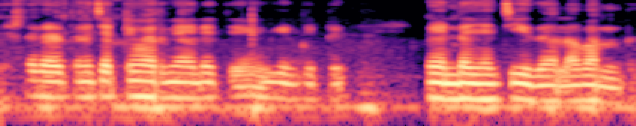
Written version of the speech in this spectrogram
കഷ്ടകാലത്തിന് ചട്ടി മറിഞ്ഞാലൊക്കെ വീണ്ടിട്ട് വേണ്ട ഞാൻ ചെയ്തല്ല പറഞ്ഞത്.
